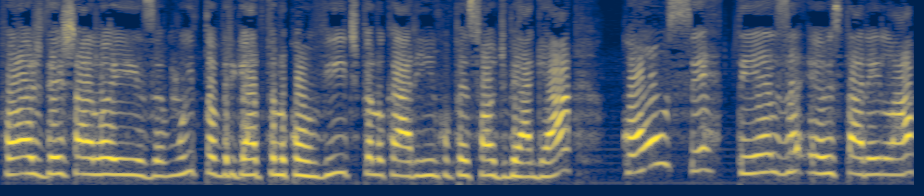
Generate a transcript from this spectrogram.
Pode deixar, Heloísa. Muito obrigada pelo convite, pelo carinho com o pessoal de BH. Com certeza eu estarei lá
